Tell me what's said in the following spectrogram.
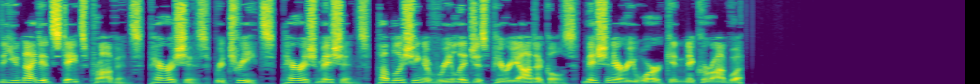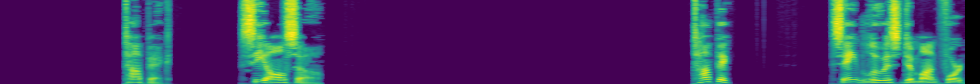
The United States Province, parishes, retreats, parish missions, publishing of religious periodicals, missionary work in Nicaragua. See also Saint Louis de Montfort.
